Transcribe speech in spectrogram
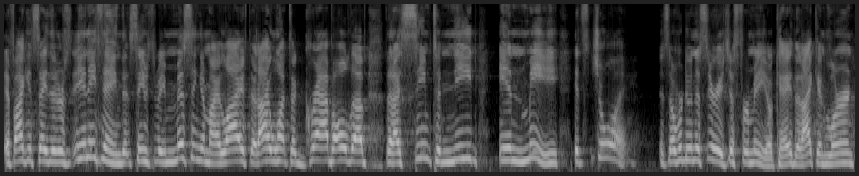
if I could say that there's anything that seems to be missing in my life that I want to grab hold of, that I seem to need in me, it's joy. And so we're doing this series just for me, okay, that I can learn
